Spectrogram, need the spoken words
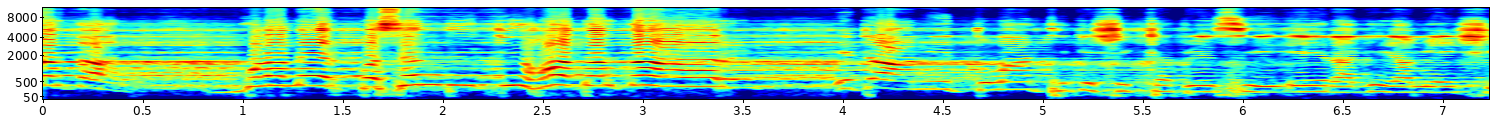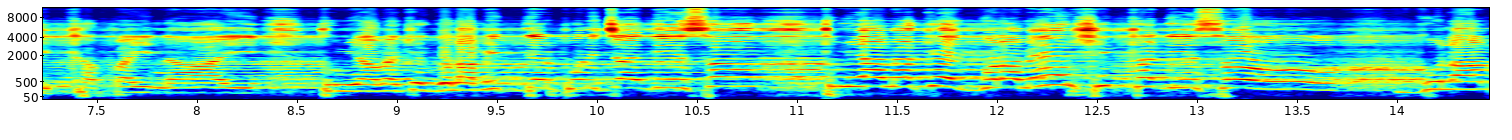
দরকার? গোলামের পছন্দি কি হওয়া দরকার? এটা আমি তোমার থেকে শিক্ষা পেয়েছি, এর আগে আমি এই শিক্ষা পাই নাই। তুমি আমাকে গোলামিত্বের পরিচয় দিয়েছ, তুমি আমাকে গোলামের শিক্ষা দিয়েছ। গোলাম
